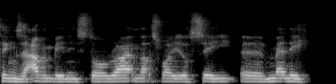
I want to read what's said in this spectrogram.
things that haven't been installed right, and that's why you'll see uh, many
